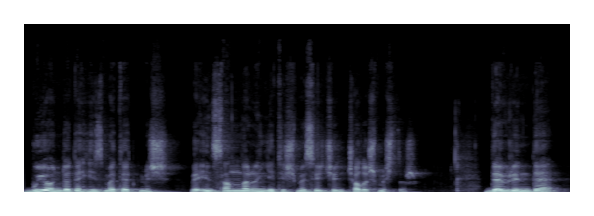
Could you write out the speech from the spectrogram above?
bu yönde de hizmet etmiş ve insanların yetişmesi için çalışmıştır. Devrinde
